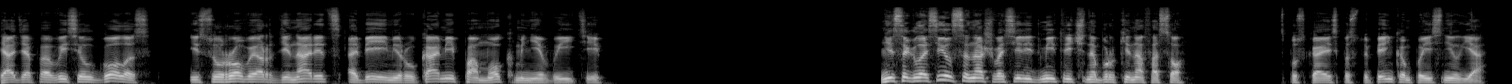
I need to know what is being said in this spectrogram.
Дядя повысил голос, и суровый ординарец обеими руками помог мне выйти. Не согласился наш Василий Дмитриевич на Буркина-Фасо. Спускаясь по ступенькам, пояснил я.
